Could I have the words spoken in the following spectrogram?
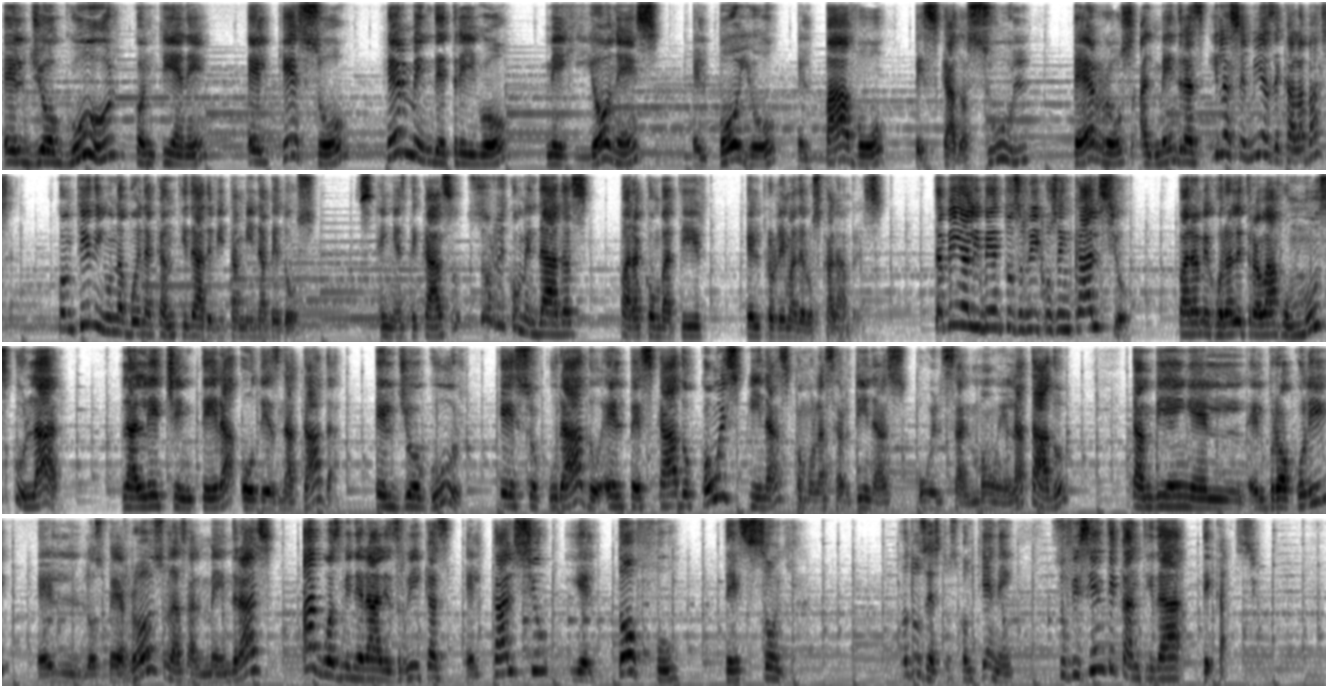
el yogur contiene el queso, germen de trigo, mejillones, el pollo, el pavo, pescado azul, perros, almendras y las semillas de calabaza. Contienen una buena cantidad de vitamina B2. En este caso, son recomendadas para combatir el problema de los calambres. También alimentos ricos en calcio para mejorar el trabajo muscular la leche entera o desnatada, el yogur, queso curado, el pescado con espinas como las sardinas o el salmón enlatado, también el, el brócoli, los berros, las almendras, aguas minerales ricas, el calcio y el tofu de soya. Todos estos contienen suficiente cantidad de calcio.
